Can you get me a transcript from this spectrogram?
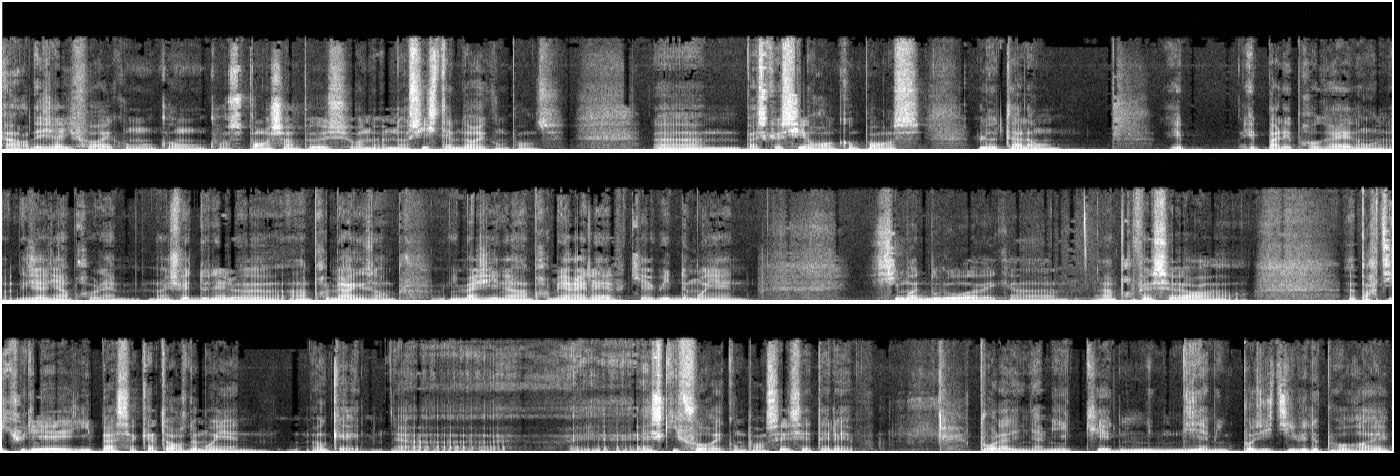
alors déjà, il faudrait qu'on se penche un peu sur nos systèmes de récompense. Euh, parce que si on récompense le talent et, pas les progrès, déjà, il y a un problème. je vais te donner un premier exemple. Imagine un premier élève qui a 8 de moyenne. 6 mois de boulot avec un, professeur euh, particulier, il passe à 14 de moyenne. Ok, euh, est-ce qu'il faut récompenser cet élève pour la dynamique qui est une dynamique positive de progrès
